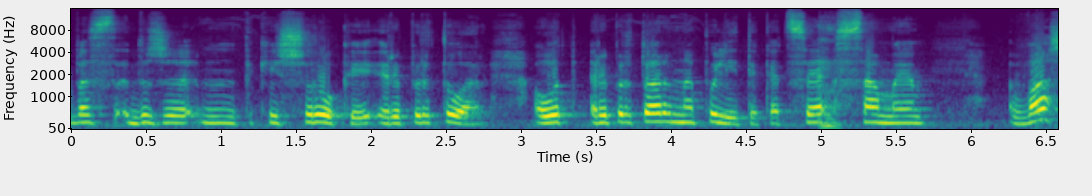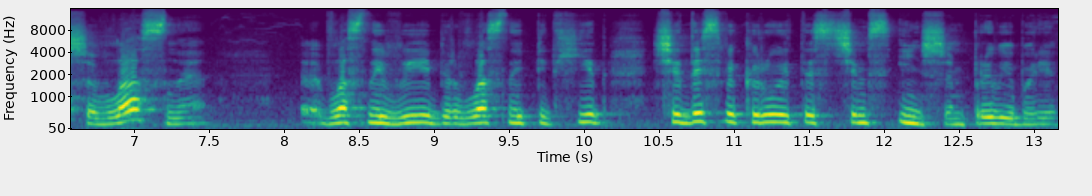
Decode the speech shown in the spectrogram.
У вас дуже м, такий широкий репертуар. А от репертуарна політика це саме ваше власне, е, власний вибір, власний підхід, чи десь ви керуєтесь чимсь іншим при виборі?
